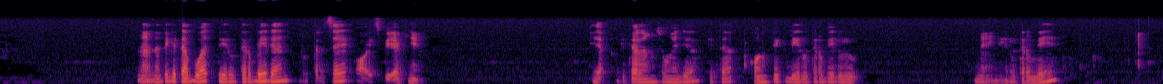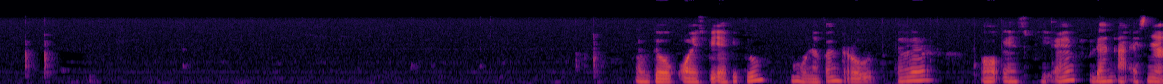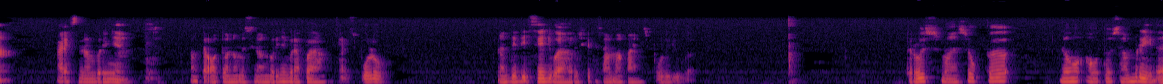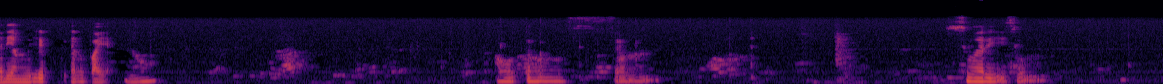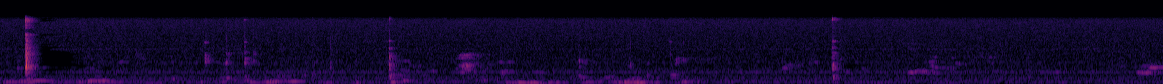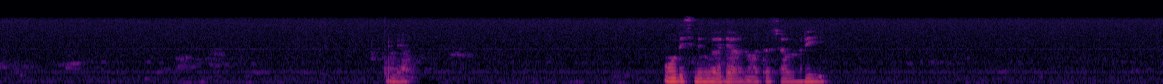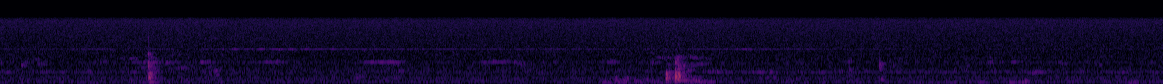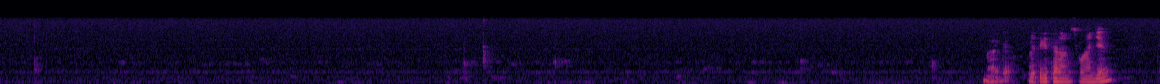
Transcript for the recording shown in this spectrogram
Nah, nanti kita buat di router B dan router C OSPF-nya. Ya, kita langsung aja kita config di router B dulu. Nah, ini router B. Untuk OSPF itu menggunakan router OSPF dan AS-nya, AS number-nya atau autonomous number-nya berapa? Misalnya 10. Nanti di C juga harus kita samakan 10 juga. Terus masuk ke no auto summary tadi yang mirip kita lupa ya. No auto summary Lihat. Oh di sini nggak ada note summary nggak ada berarti kita langsung aja.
